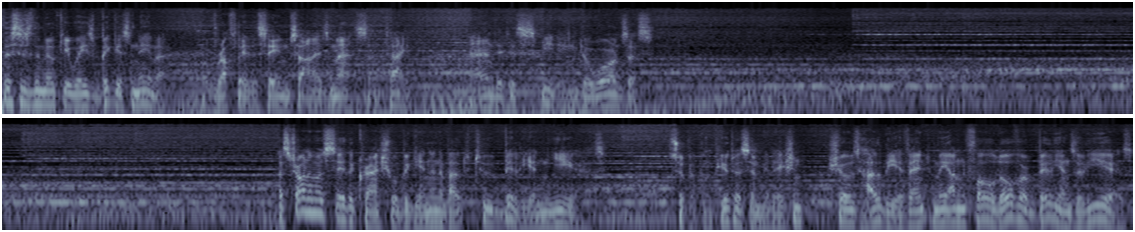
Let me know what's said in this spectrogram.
This is the Milky Way's biggest neighbor, of roughly the same size, mass, and type, and it is speeding towards us. Astronomers say the crash will begin in about 2 billion years. Supercomputer simulation shows how the event may unfold over billions of years.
